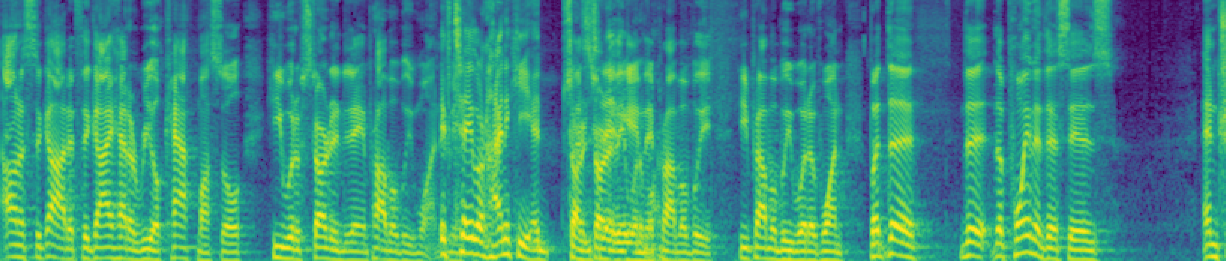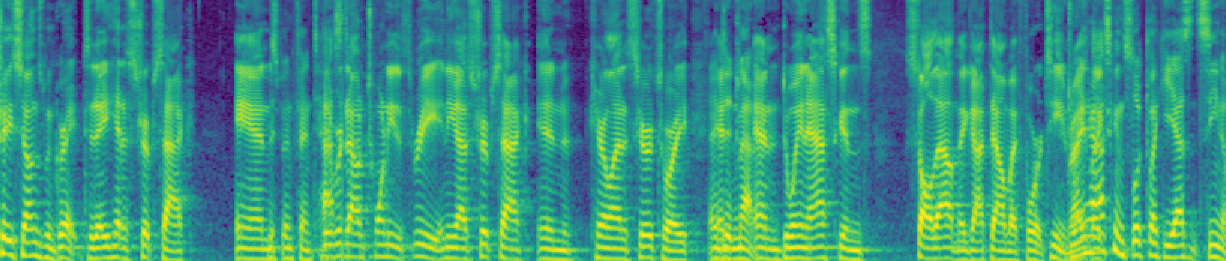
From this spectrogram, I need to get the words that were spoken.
honest to God, if the guy had a real calf muscle, he would have started today and probably won. I if mean, Taylor Heinicke had started, started today, the they game, they won. probably he probably would have won. But the the the point of this is, and Chase Young's been great today. He had a strip sack. And it's been fantastic. They were down twenty to three, and he got a strip sack in Carolina's territory. And it didn't matter. And Dwayne Haskins stalled out, and they got down by fourteen. Dwayne right? Like- Haskins looked like he hasn't seen a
